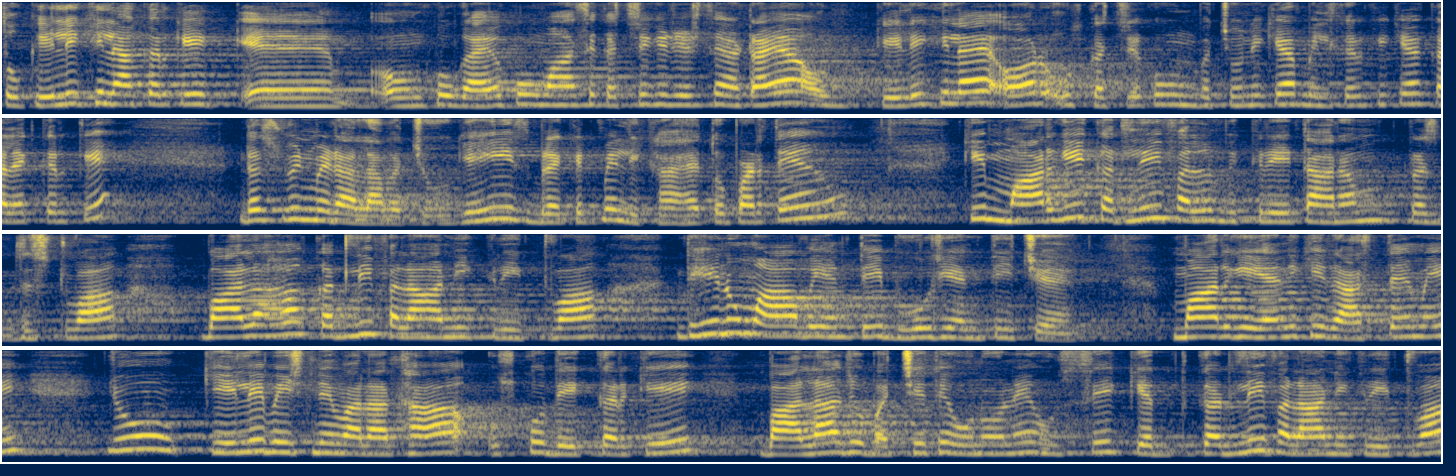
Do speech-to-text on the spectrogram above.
तो केले खिला करके उनको गायों को वहाँ से कचरे के ढेर से हटाया और केले खिलाए और उस कचरे को उन बच्चों ने क्या मिल करके क्या कलेक्ट करके डस्टबिन में डाला बच्चों यही इस ब्रैकेट में लिखा है। तो पढ़ते हैं हम कि मार्गे कदली फल विक्रेतारम दृष्टवा बाला कदली फलानी क्रीतवा धेनुम आवयंते भोजयंती च। मार्गे यानी कि रास्ते में जो केले बेचने वाला था, उसको देख करके बाला जो बच्चे थे उन्होंने उससे कदली फलानी खरीदवा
